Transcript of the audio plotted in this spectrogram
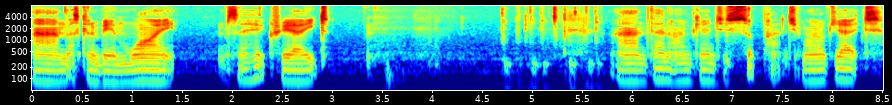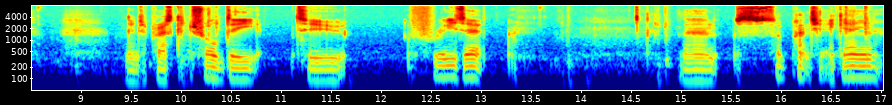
And that's going to be in Y. So hit create and then I'm going to subpatch my object. I'm going to press Control D to freeze it. Then subpatch it again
